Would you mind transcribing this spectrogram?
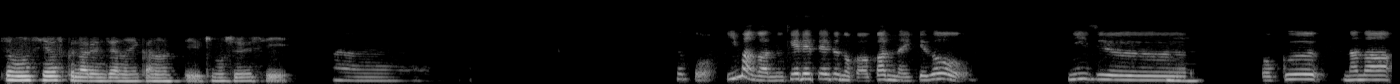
質問しやすくなるんじゃないかなっていう気もするし、うん。ちょっと今が抜けれてるのかわかんないけど、26、7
